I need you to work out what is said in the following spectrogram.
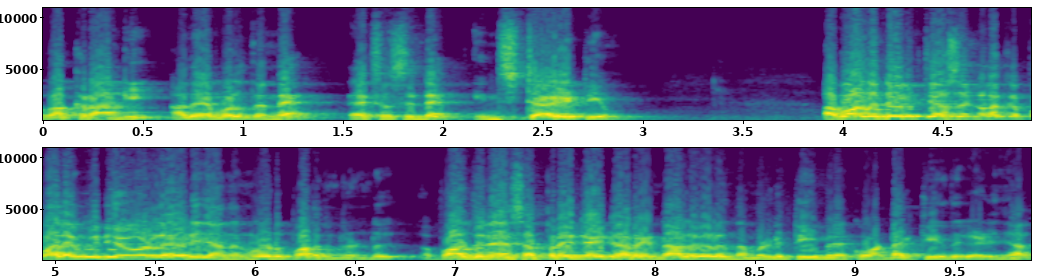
വക്രാങ്കി അതേപോലെ തന്നെ നെക്സസിന്റെ ഇൻസ്റ്റാ എ ടി എം അപ്പോൾ അതിന്റെ വ്യത്യാസങ്ങളൊക്കെ പല വീഡിയോകളിലായിട്ട് ഞാൻ നിങ്ങളോട് പറഞ്ഞിട്ടുണ്ട്. അപ്പോൾ അതിനെ സെപ്പറേറ്റ് ആയിട്ട് അറിയേണ്ട ആളുകൾ നമ്മുടെ ടീമിനെ കോൺടാക്ട് ചെയ്ത് കഴിഞ്ഞാൽ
